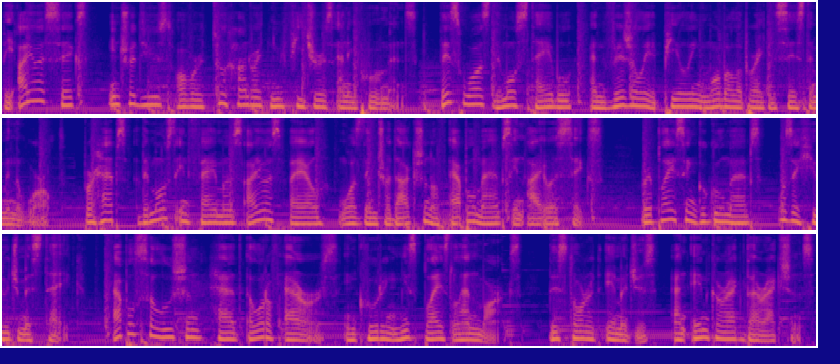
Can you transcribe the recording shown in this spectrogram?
The iOS 6 introduced over 200 new features and improvements. This was the most stable and visually appealing mobile operating system in the world. Perhaps the most infamous iOS fail was the introduction of Apple Maps in iOS 6. Replacing Google Maps was a huge mistake. Apple's solution had a lot of errors, including misplaced landmarks, distorted images, and incorrect directions.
